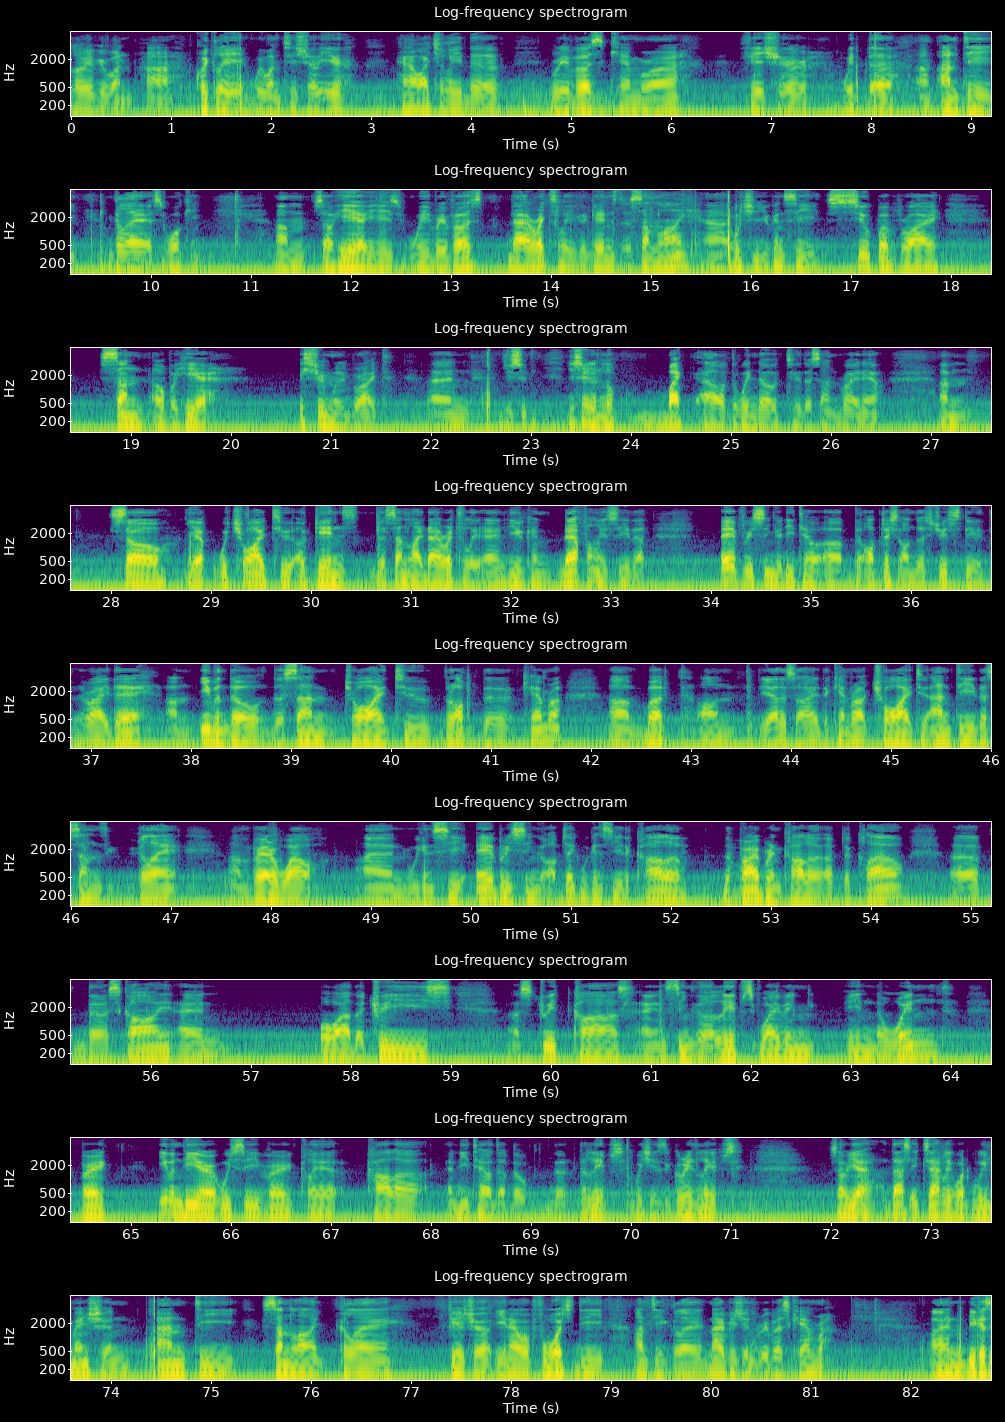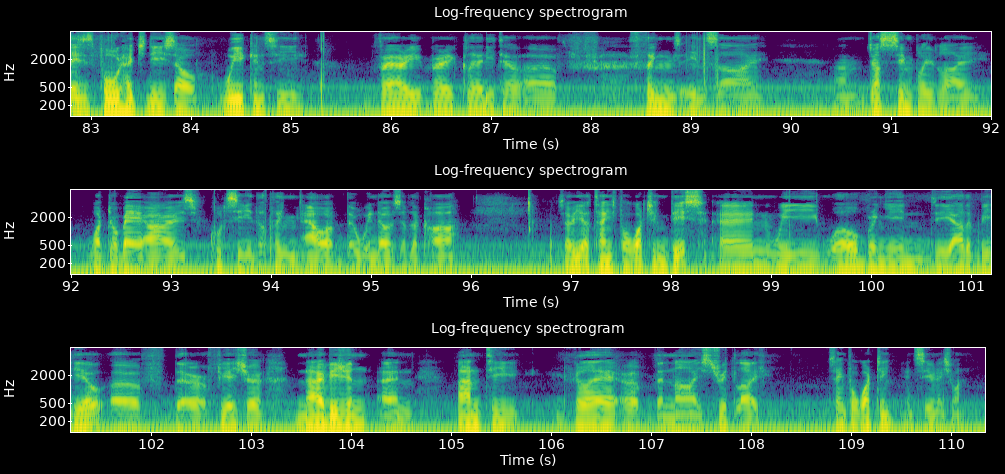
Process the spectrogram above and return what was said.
hello everyone. Uh, quickly we want to show you how actually the reverse camera feature with the um, anti-glare is working. Um, so here is we reverse directly against the sunlight uh, which you can see super bright sun over here. Extremely bright. And you should you shouldn't look back out of the window to the sun right now. Um, so yep we try to against the sunlight directly and you can definitely see that every single detail of the objects on the street still right there. Um, even though the sun tried to block the camera um, but on the other side the camera tried to anti the sun's glare um, very well. And we can see every single object. We can see the color the vibrant color of the cloud uh, the sky and all the trees, uh, street cars, and single leaves waving in the wind. Very, even here we see very clear color and details of the, the, the leaves, which is green leaves. So yeah, that's exactly what we mentioned, anti-sunlight glare feature in our Full HD anti-glare night vision reverse camera. And because it is Full HD, so we can see very very clear detail of things inside. Um, just simply like what your bare eyes could see the thing out of the windows of the car. So yeah thanks for watching this and we will bring in the other video of the future night vision and anti glare of the night street light. Thanks for watching and see you next one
